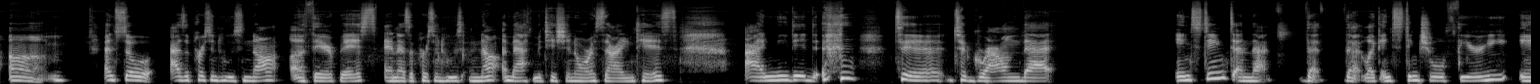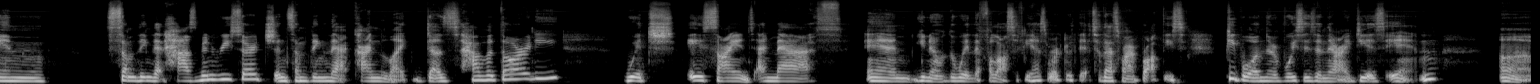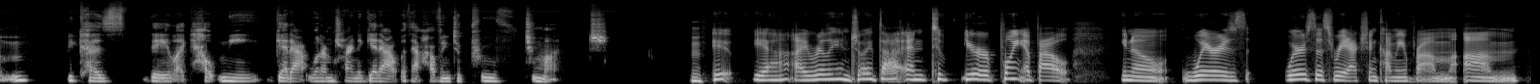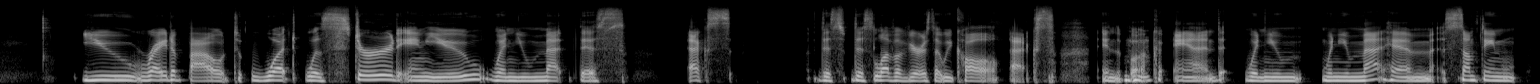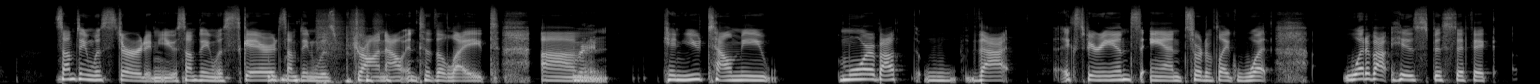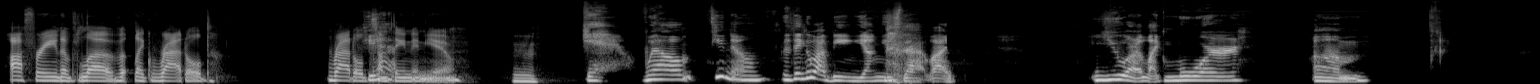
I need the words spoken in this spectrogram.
Um, and so, as a person who's not a therapist and as a person who's not a mathematician or a scientist, I needed to to ground that instinct and that that that like instinctual theory in something that has been researched and something that kind of like does have authority, which is science and math and you know the way that philosophy has worked with it. So that's why i brought these people and their voices and their ideas in um because they like help me get at what i'm trying to get at without having to prove too much. Hmm. it, yeah i really enjoyed that. And to your point about you know where is where is this reaction coming from? Um you write about what was stirred in you when you met this ex this this love of yours that we call X in the book. Mm-hmm. And when you when you met him, something something was stirred in you. Something was scared. Mm-hmm. Something was drawn out into the light. Um, right. Can you tell me more about that experience and sort of like what what about his specific offering of love like rattled rattled yeah. something in you? Mm. Yeah. Well, you know, the thing about being young is that like you are like more um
